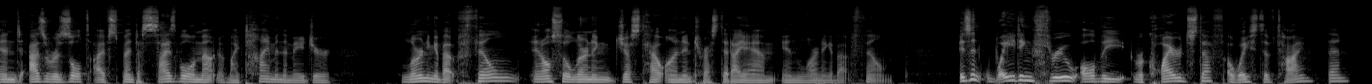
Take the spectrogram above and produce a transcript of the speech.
and as a result, I've spent a sizable amount of my time in the major learning about film and also learning just how uninterested I am in learning about film. Isn't wading through all the required stuff a waste of time, then?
